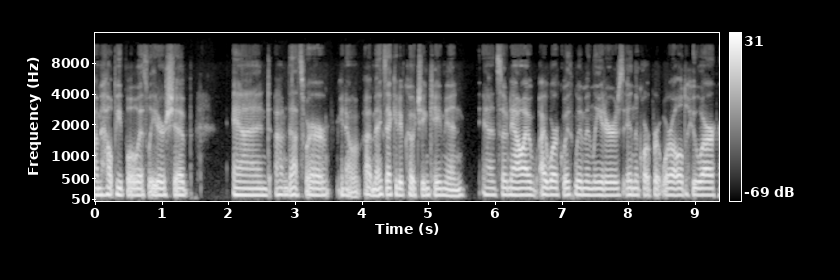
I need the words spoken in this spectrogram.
um, help people with leadership. And um, that's where you know executive coaching came in and so now I, I work with women leaders in the corporate world who are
